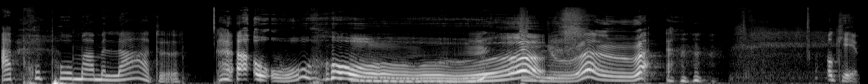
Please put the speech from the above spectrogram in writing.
apropos Marmelade. Ah, Oh, oh. Ja. Okay,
